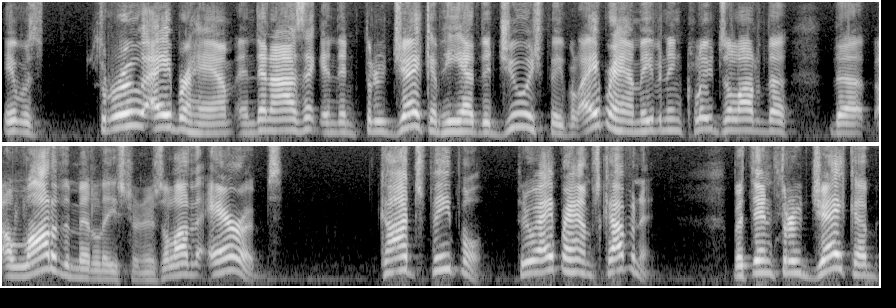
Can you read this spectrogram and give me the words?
it was through Abraham and then Isaac and then through Jacob he had the Jewish people. Abraham even includes a lot of the, the a lot of the Middle Easterners, a lot of the Arabs. God's people through Abraham's covenant. But then through Jacob,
